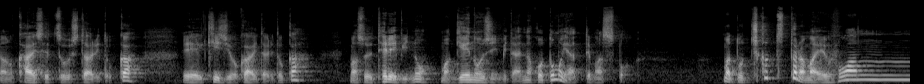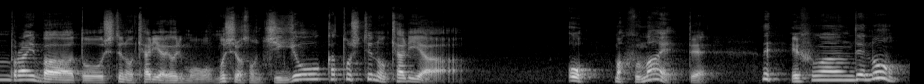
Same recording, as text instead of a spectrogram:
あの解説をしたりとか、えー、記事を書いたりとか、まあ、そういうテレビの、まあ、芸能人みたいなこともやってますと。まあ、どっちかっつったらまあ F1 ドライバーとしてのキャリアよりもむしろその事業家としてのキャリアをまあ踏まえてで F1 での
